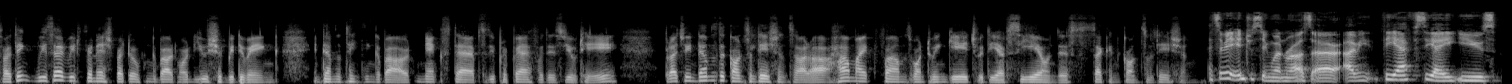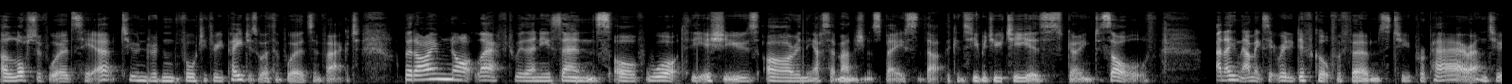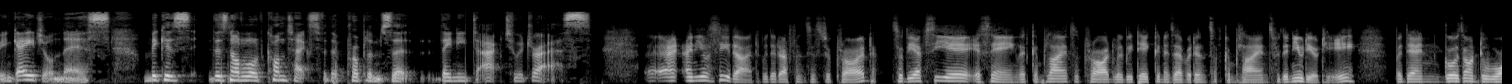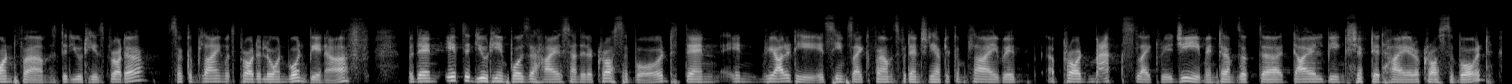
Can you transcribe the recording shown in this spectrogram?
So I think we said we'd finish by talking about what you should be doing in terms of thinking about next steps as you prepare for this duty. But actually, in terms of the consultation, Sara, how might firms want to engage with the FCA on this second consultation? It's a really interesting one, Raza. Uh, I mean, the FCA use a lot of words here, 243 pages worth of words, in fact. But I'm not left with any sense of what the issues are in the asset management space that the consumer duty is going to solve. And I think that makes it really difficult for firms to prepare and to engage on this because there's not a lot of context for the problems that they need to act to address. And you'll see that with the references to PROD. So the FCA is saying that compliance with PROD will be taken as evidence of compliance with the new duty, but then goes on to warn firms the duty is broader. So complying with PROD alone won't be enough. But then if the duty imposes a higher standard across the board, then in reality, it seems like firms potentially have to comply with a prod max like regime in terms of the dial being shifted higher across the board.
